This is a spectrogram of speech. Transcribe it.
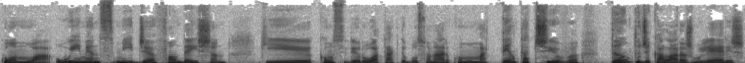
como a Women's Media Foundation, que considerou o ataque do Bolsonaro como uma tentativa tanto de calar as mulheres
